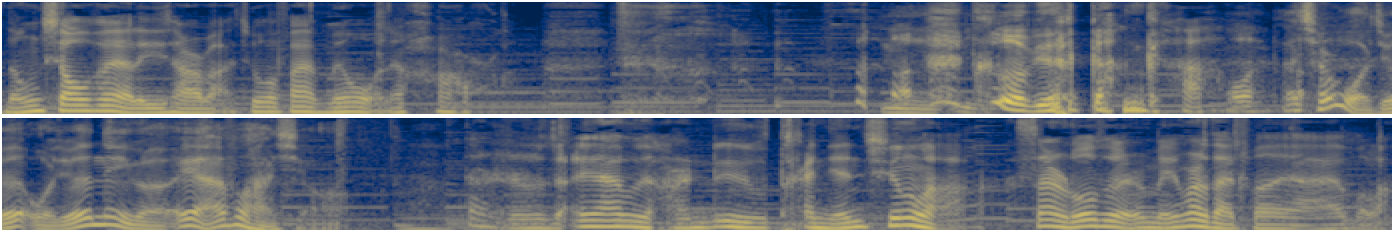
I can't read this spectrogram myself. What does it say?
能消费了一下吧，结果发现没有我那号特别尴尬。我哎，其实我觉得，我觉得那个 A F 还行，但是这 A F 还是这个太年轻了，三十多岁人没法再穿 A F 了。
